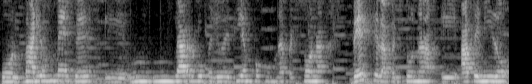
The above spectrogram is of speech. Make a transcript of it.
por varios meses, eh, un, un, largo periodo de tiempo con una persona ves que la persona eh, ha tenido,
